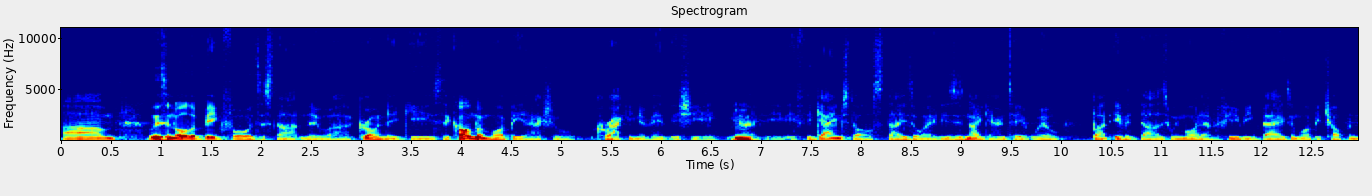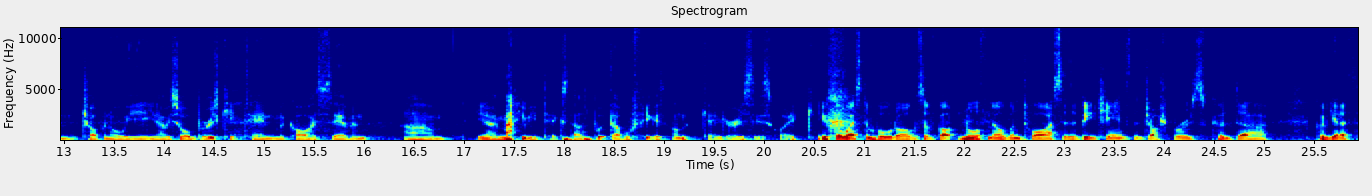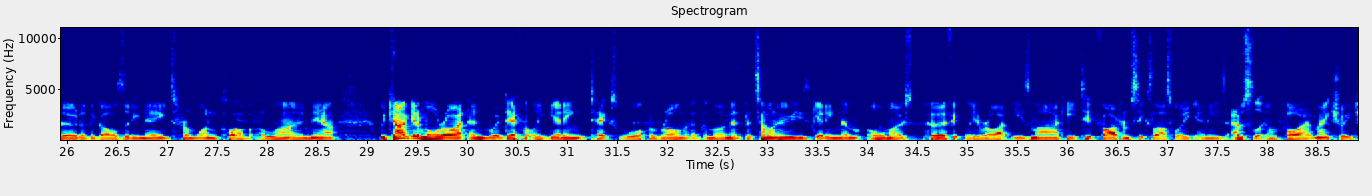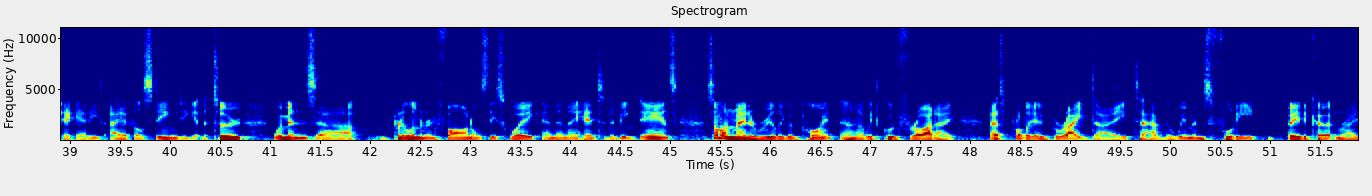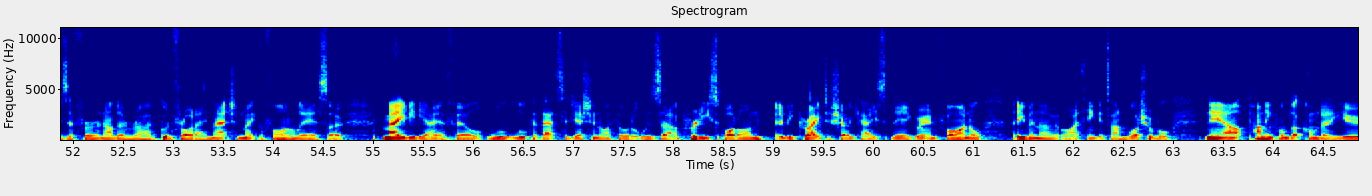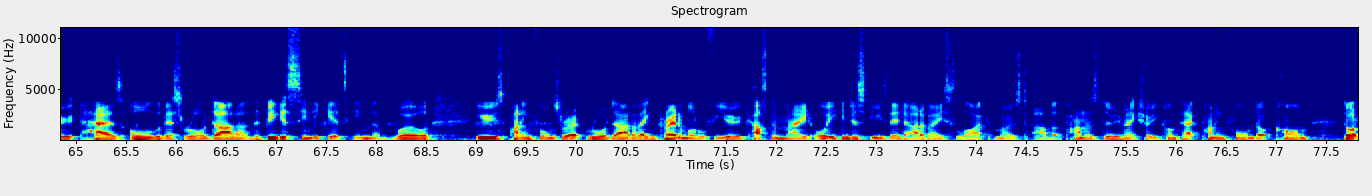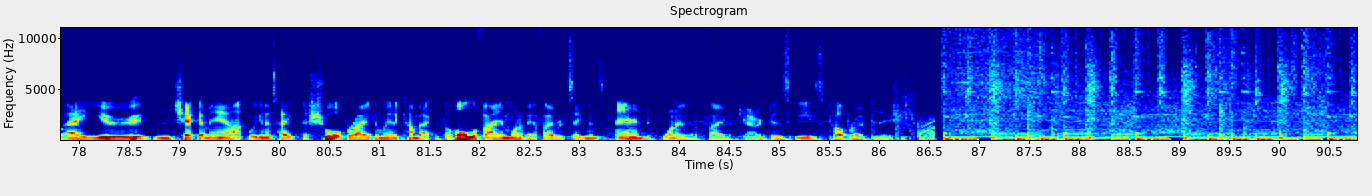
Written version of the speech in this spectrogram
um, listen, all the big forwards are starting to uh, grind their gears. The Coleman might be an actual cracking event this year. You know, if, if the game style stays the way it is, there's no guarantee it will. But if it does, we might have a few big bags and might be chopping chopping all year. You know, we saw Bruce kick ten, McKay seven. Um, you know, maybe Tex does put double figures on the Kangaroos this week. If the Western Bulldogs have got North Melbourne twice, there's a big chance that Josh Bruce could uh, could get a third of the goals that he needs from one club alone. Now, we can't get them all right, and we're definitely getting Tex Walker wrong at the moment. But someone who is getting them almost perfectly right is Mark. He tipped five from six last week, and he's absolutely on fire. Make sure you check out his AFL Stings. You get the two women's uh, preliminary finals this week, and then they head to the big dance. Someone made a really good point uh, with Good Friday. That's probably a great day to have the women's footy be the curtain raiser for another uh, Good Friday match and make the final there. So maybe the AFL will look at that suggestion. I thought it was uh, pretty spot on. It'd be great to showcase their grand final, even though I think it's unwatchable. Now, puntingform.com.au has all the best raw data, the biggest syndicates in the world use Punting Form's raw data. They can create a model for you, custom made, or you can just use their database like most other punters do. Make sure you contact puntingform.com.au and check them out. We're going to take a short break and we're going to come back with the Hall of Fame, one of our favourite segments, and one of our favourite characters is Top Rope Tedeschi.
